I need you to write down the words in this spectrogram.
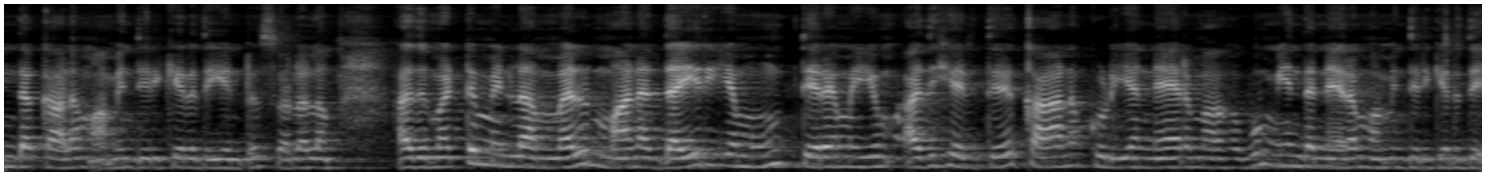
இந்த காலம் அமைந்திருக்கிறது என்று சொல்லலாம். அது மட்டுமில்லாமல் மன தைரியமும் திறமையும் அதிகரித்து காணக்கூடிய நேரமாகவும் இந்த நேரம் அமைந்திருக்கிறது.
